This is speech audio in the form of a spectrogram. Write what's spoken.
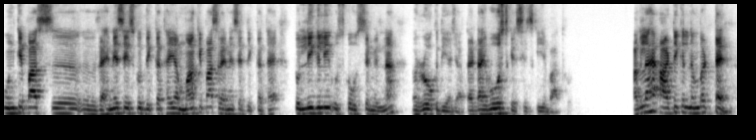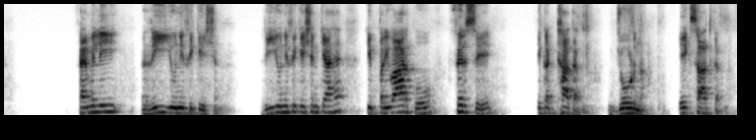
उनके पास रहने से इसको दिक्कत है या माँ के पास रहने से दिक्कत है तो लीगली उसको उससे मिलना रोक दिया जाता है। डाइवोर्स केसेस की ये बात हो। अगला है article number ten, family reunification. Reunification क्या है? कि परिवार को फिर से इकट्ठा करना, जोड़ना, एक साथ करना।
